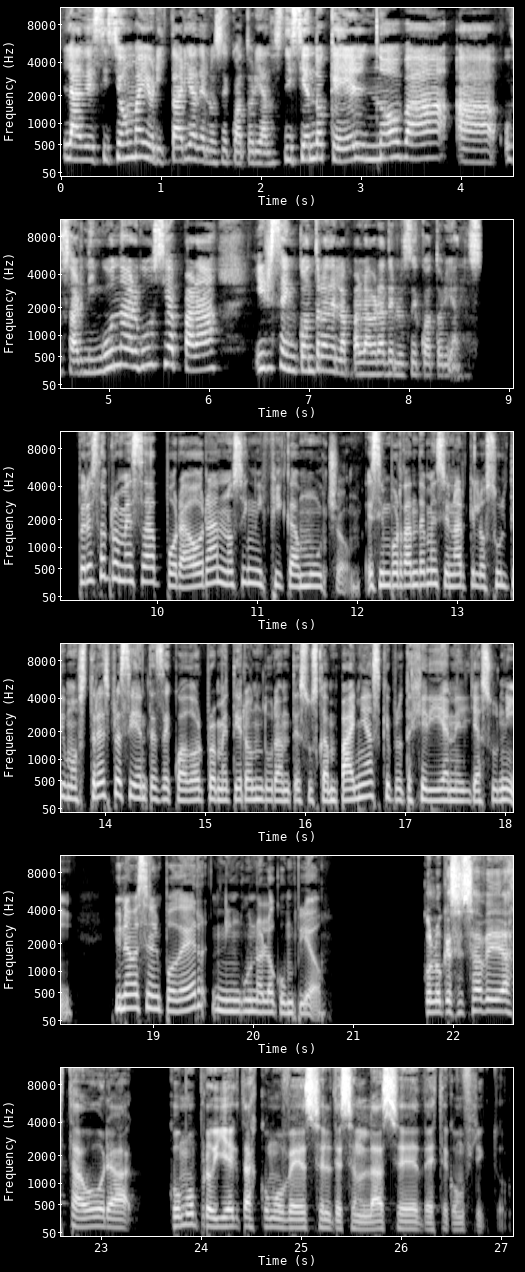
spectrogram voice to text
la decisión mayoritaria de los ecuatorianos, diciendo que él no va a usar ninguna argucia para irse en contra de la palabra de los ecuatorianos. Pero esta promesa por ahora no significa mucho. Es importante mencionar que los últimos tres presidentes de Ecuador prometieron durante sus campañas que protegerían el Yasuní, y una vez en el poder, ninguno lo cumplió. Con lo que se sabe hasta ahora, ¿cómo proyectas, cómo ves el desenlace de este conflicto?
